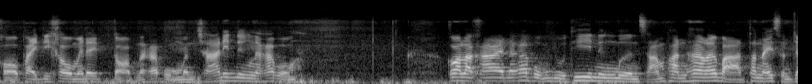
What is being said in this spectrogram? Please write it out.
ขออภัยที่เข้าไม่ได้ตอบนะครับ ผมมันช้านิดนึงนะครับผม ก็ราคานะครับผมอยู่ที่ 13,500 บาท ท่านไหนสนใจ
